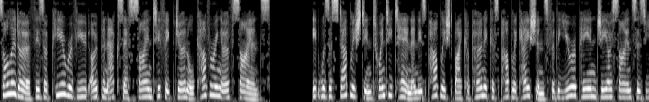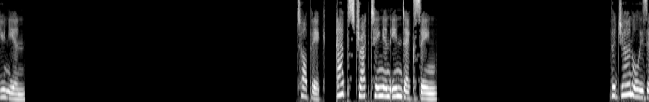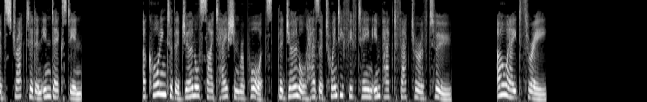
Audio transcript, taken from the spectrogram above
Solid Earth is a peer-reviewed open-access scientific journal covering Earth science. It was established in 2010 and is published by Copernicus Publications for the European Geosciences Union. Abstracting and indexing The journal is abstracted and indexed in According to the Journal Citation Reports, the journal has a 2015 impact factor of 2.083.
